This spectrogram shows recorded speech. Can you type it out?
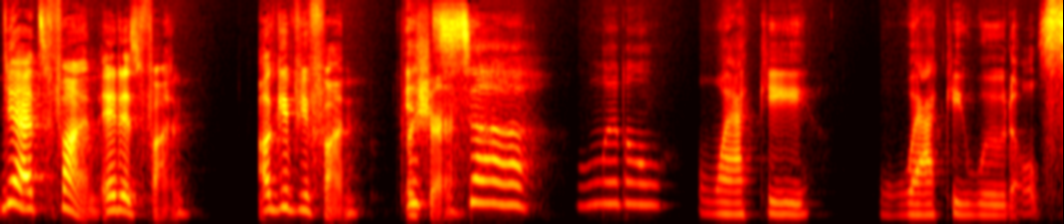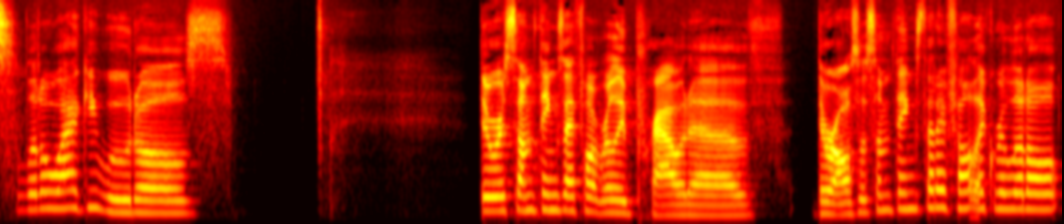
Yeah, it's fun. It is fun. I'll give you fun for sure. It's a little wacky, wacky woodles. Little wacky woodles. There were some things I felt really proud of. There were also some things that I felt like were little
